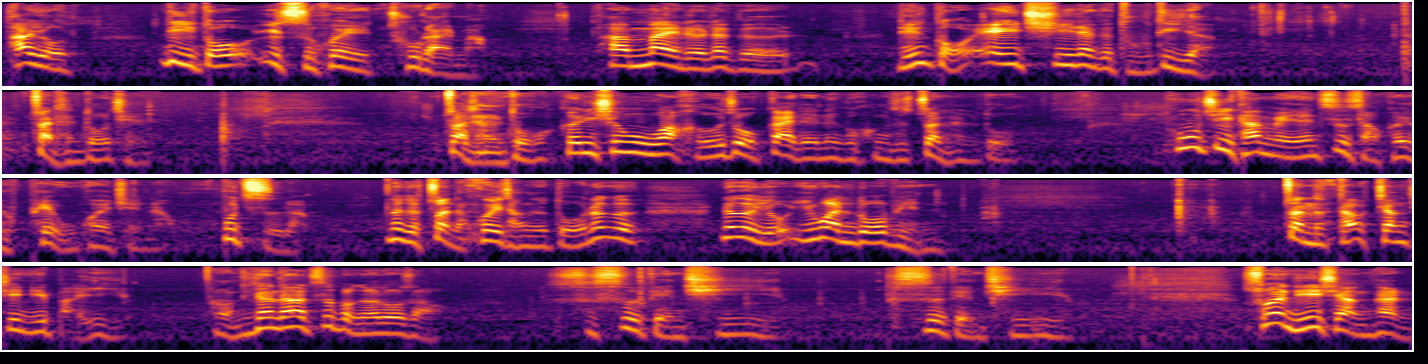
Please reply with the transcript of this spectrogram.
它有利多一直会出来嘛，他卖的那个林狗 A 七那个土地啊，赚很多钱，赚很多，跟新物化合作盖的那个房子赚很多，估计他每年至少可以配五块钱呢。不止了，那个赚的非常的多，那个那个有一万多平，赚了到将近一百亿，哦，你看它的资本额多少？十四点七亿，四点七亿，所以你想想看，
